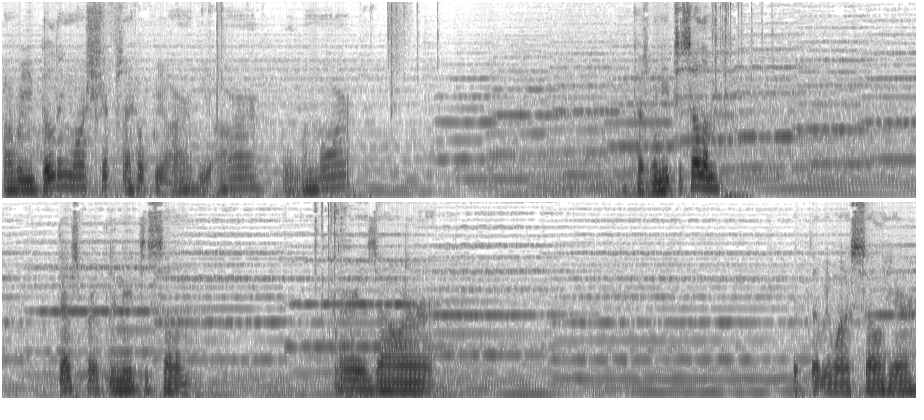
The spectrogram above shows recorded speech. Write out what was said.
Are we building more ships? I hope we are. We are. Build one more. Because we need to sell them. Desperately need to sell them. Where is our ship that we want to sell here?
